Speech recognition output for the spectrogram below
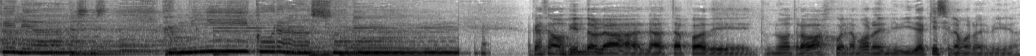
Que le haces a mi corazón. Acá estamos viendo la, la etapa de tu nuevo trabajo, El amor de mi vida. ¿Qué es el amor de mi vida?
